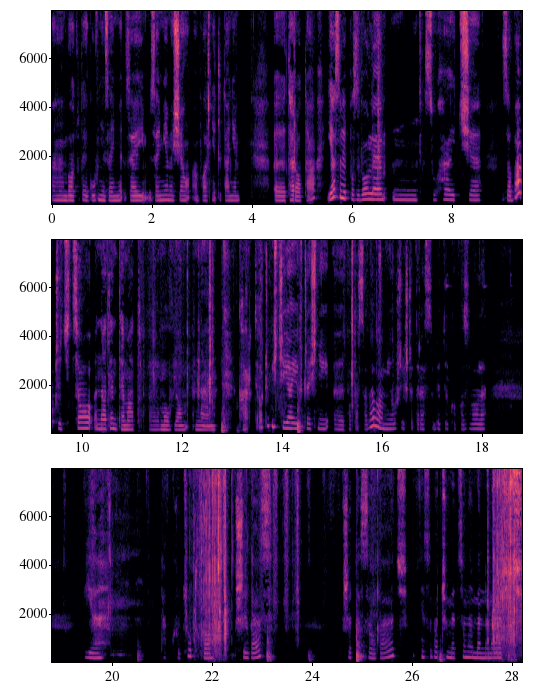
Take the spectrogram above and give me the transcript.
e, bo tutaj głównie zajmie, zaj, zajmiemy się właśnie czytaniem e, tarota, ja sobie pozwolę, mm, słuchajcie, zobaczyć, co na ten temat e, mówią nam karty. Oczywiście ja je wcześniej e, potasowałam już, jeszcze teraz sobie tylko pozwolę je tak króciutko przy Was przetasować i zobaczymy, co nam będą radzić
